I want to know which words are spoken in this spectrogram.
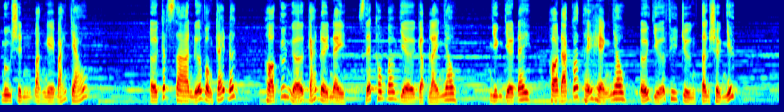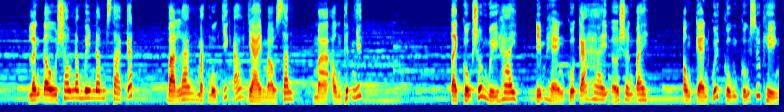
mưu sinh bằng nghề bán cháo. Ở cách xa nửa vòng trái đất, họ cứ ngỡ cả đời này sẽ không bao giờ gặp lại nhau. Nhưng giờ đây, họ đã có thể hẹn nhau ở giữa phi trường Tân Sơn Nhất. Lần đầu sau 50 năm xa cách, bà Lan mặc một chiếc áo dài màu xanh mà ông thích nhất. Tại cột số 12, điểm hẹn của cả hai ở sân bay, ông Ken cuối cùng cũng xuất hiện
